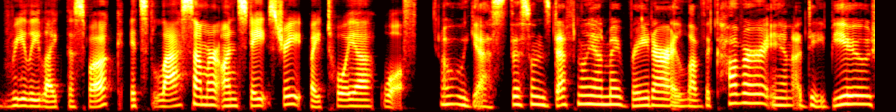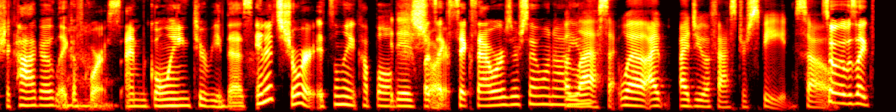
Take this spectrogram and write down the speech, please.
really like this book. It's Last Summer on State Street by Toya Wolfe. Oh, yes. This one's definitely on my radar. I love the cover and a debut, Chicago. Like, of course, I'm going to read this. And it's short. It's only a couple. It is short. It's like six hours or so on audio. Less. Uh, well, I, I do a faster speed. So So it was like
